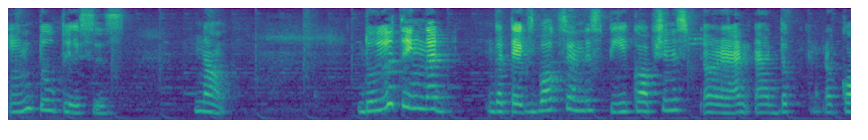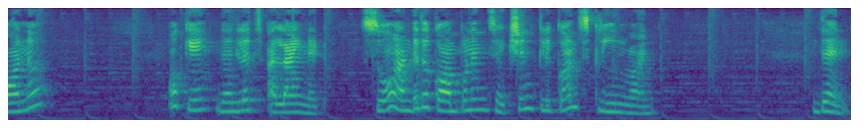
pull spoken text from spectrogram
in two places. Now do you think that the text box and the speak option is uh, at the corner? Okay, then let's align it. So under the component section, click on screen 1. Then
